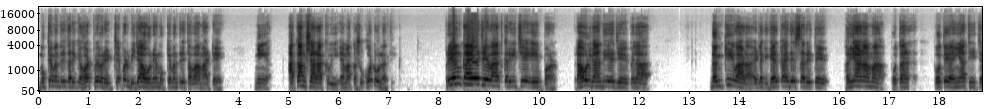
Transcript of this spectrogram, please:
મુખ્યમંત્રી તરીકે હોટ ફેવરિટ છે, પણ બીજાઓને મુખ્યમંત્રી થવા માટેની આકાંક્ષા રાખવી એમાં કશું ખોટું નથી. પ્રિયંકાએ જે વાત કરી છે એ પણ રાહુલ ગાંધીએ જે પેલા ડંકી વાળા એટલે કે ગેરકાયદેસર રીતે હરિયાણામાં પોતા, પોતે અહીંયાથી છે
